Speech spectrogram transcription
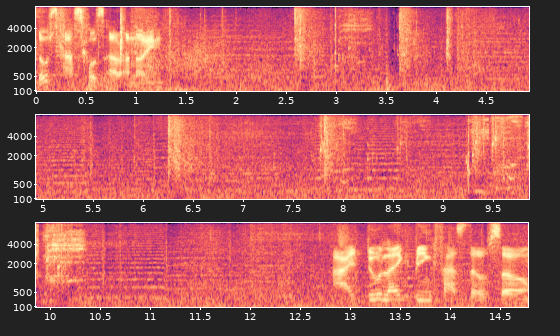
Those assholes are annoying. I do like being fast though, so...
